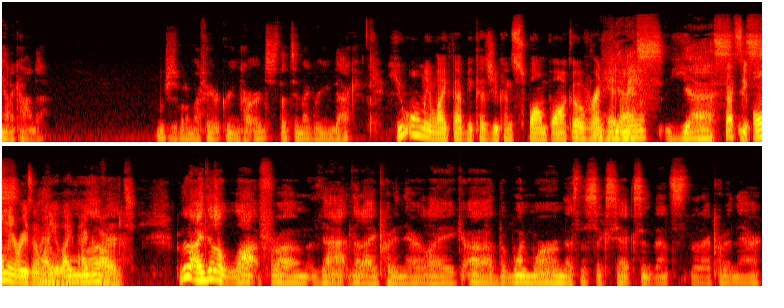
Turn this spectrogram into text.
Anaconda, which is one of my favorite green cards. That's in my green deck. You only like that because you can swamp walk over and hit me. yes, Yes, That's the only reason why I you like that card. it. But I, there's a lot from that that I put in there, like uh, the one worm. That's the six six, and that's that I put in there.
